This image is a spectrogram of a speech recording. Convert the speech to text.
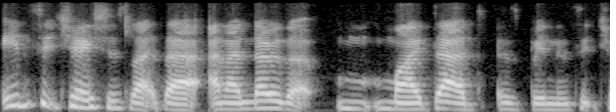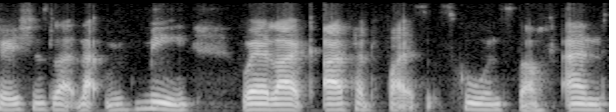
in situations like that and i know that my dad has been in situations like that with me where like i've had fights at school and stuff and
